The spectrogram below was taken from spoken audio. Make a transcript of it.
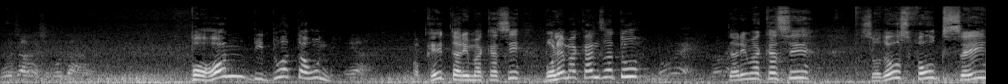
Muda masih muda. Pohon di dua tahun. Iya. Oke, terima kasih. Boleh makan satu? Boleh. Terima kasih. So those folks say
